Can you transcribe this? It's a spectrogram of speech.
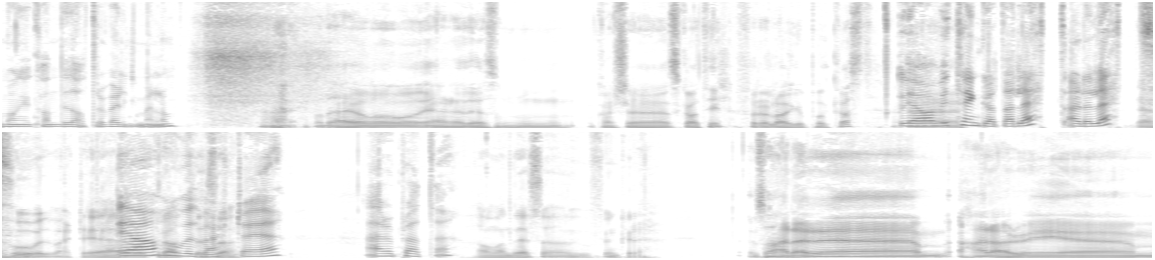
mange kandidater å velge mellom. Nei, og det er jo gjerne det som kanskje skal til for å lage podkast. Ja, vi tenker at det er lett. Er det lett? Det er hovedverktøyet. er Ja, prate, hovedverktøyet er å prate. Har man det, så funker det. Så her er, eh, her er du i eh,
